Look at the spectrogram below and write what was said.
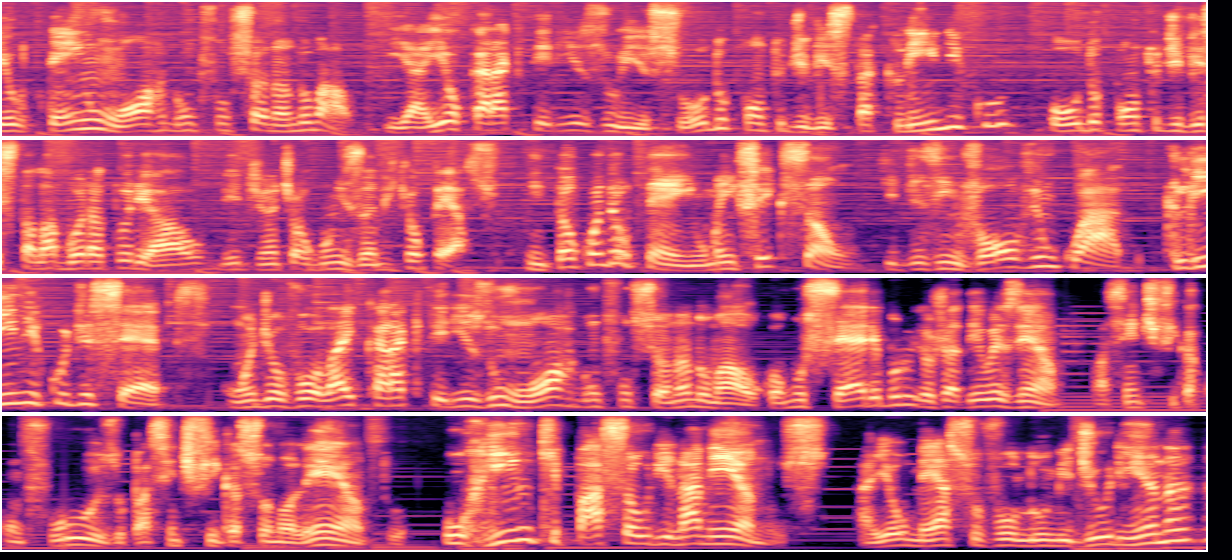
eu tenho um órgão funcionando mal. E aí eu caracterizo isso ou do ponto de vista clínico ou do ponto de vista laboratorial, mediante algum exame que eu peço. Então, quando eu tenho uma infecção que desenvolve um quadro clínico de sepse, onde eu vou lá e caracterizo um órgão funcionando mal, como o cérebro, eu já dei o exemplo. O paciente fica confuso, o paciente fica sonolento, o rim que passa a urinar menos. Aí eu meço o volume de urina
